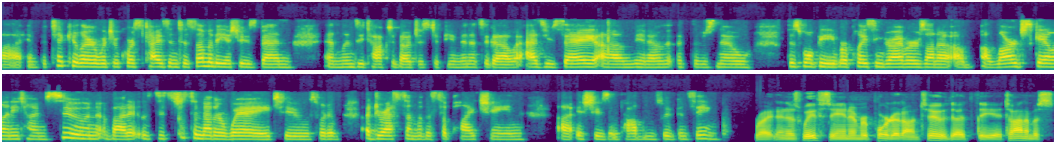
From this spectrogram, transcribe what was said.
uh, in particular, which of course ties into some of the issues Ben and Lindsay talked about just a few minutes ago. As you say, um, you know, there's no, this won't be replacing drivers on a, a, a large scale anytime soon, but it, it's just another way to sort of address some of the supply chain uh, issues and problems we've been seeing right? And as we've seen and reported on too, that the autonomous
